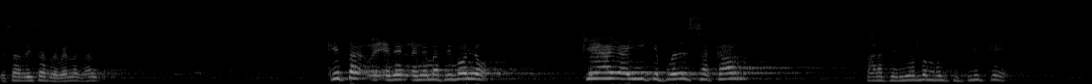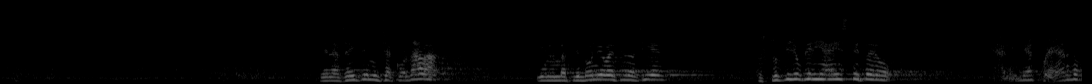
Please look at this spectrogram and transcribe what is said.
Esas risas revelan algo. ¿Qué en, el, en el matrimonio, qué hay ahí que puedes sacar para que Dios lo multiplique? Del aceite ni se acordaba. Y en el matrimonio a veces así es. Pues creo que yo quería este, pero ya ni me acuerdo.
